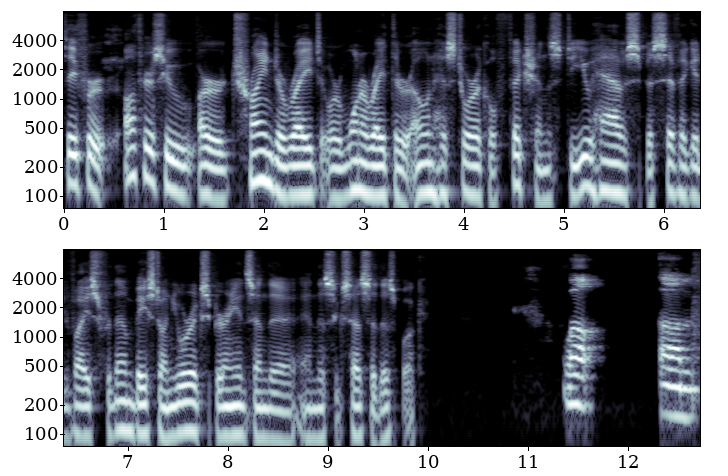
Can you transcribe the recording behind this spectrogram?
Say for authors who are trying to write or want to write their own historical fictions, do you have specific advice for them based on your experience and the and the success of this book? Well, um,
